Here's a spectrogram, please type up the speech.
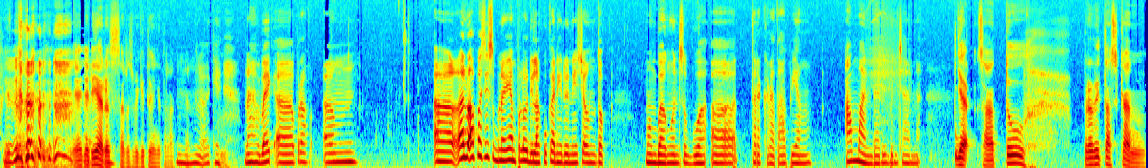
Gitu. Jadi, ya, jadi okay. harus harus begitu yang kita lakukan. Hmm, Oke, okay. hmm. nah baik, uh, Prof. Um, uh, lalu apa sih sebenarnya yang perlu dilakukan Indonesia untuk membangun sebuah uh, trek kereta api yang aman dari bencana? Ya, satu prioritaskan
